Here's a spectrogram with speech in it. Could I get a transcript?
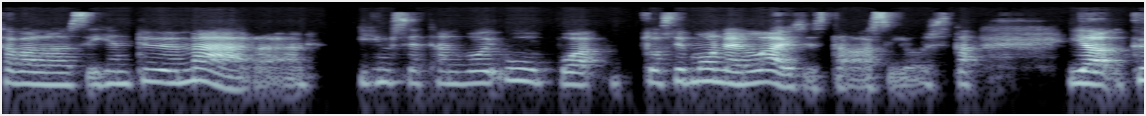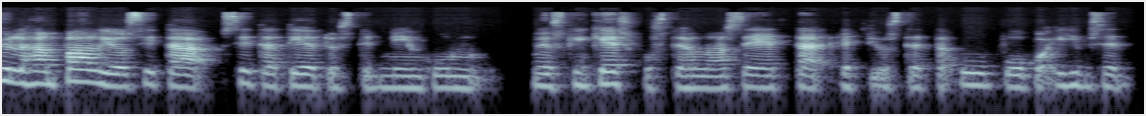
tavallaan siihen työmäärään. Ihmisethän voi uupua tosi monenlaisista asioista. Ja kyllähän paljon sitä, sitä tietysti niin kuin myöskin keskustellaan se, että, että just, että uupuuko ihmiset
